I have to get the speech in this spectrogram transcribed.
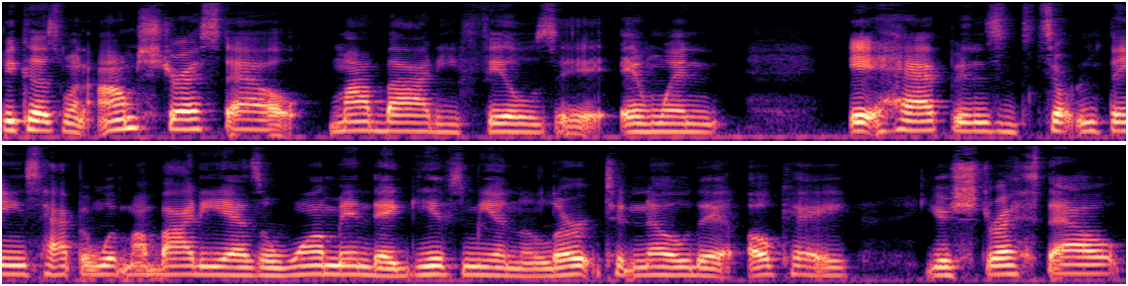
Because when I'm stressed out, my body feels it. And when it happens, certain things happen with my body as a woman that gives me an alert to know that, okay, you're stressed out,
